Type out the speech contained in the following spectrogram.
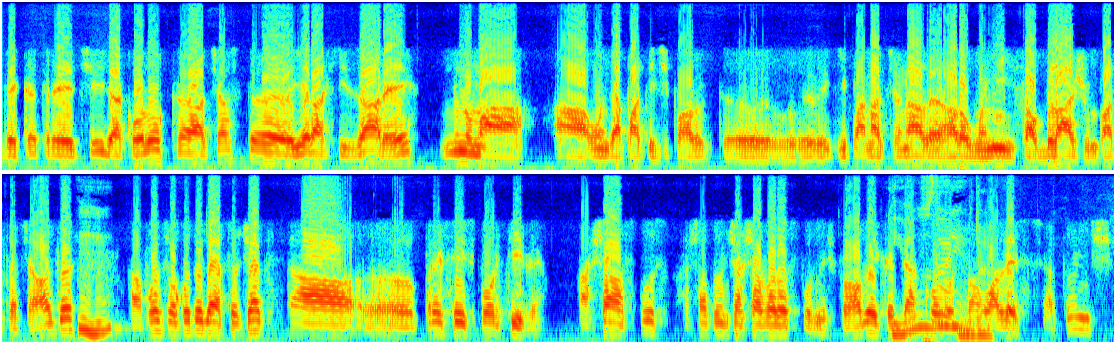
de către cei de acolo că această ierarhizare, nu numai a unde a participat uh, echipa națională a României sau Blaj în partea cealaltă, uh-huh. a fost făcută de Asociația uh, Presei Sportive. Așa a spus, așa atunci așa vă răspunde. Și probabil că Eu de acolo s-au da. ales. Și atunci...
